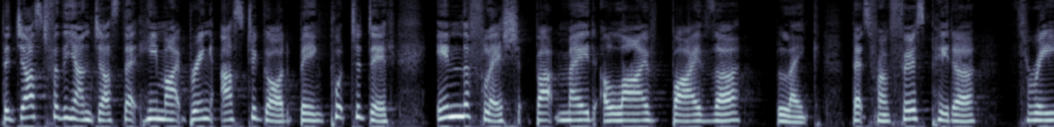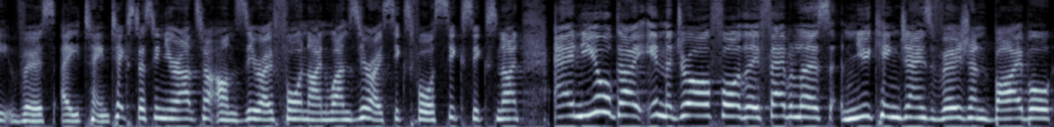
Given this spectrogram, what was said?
the just for the unjust, that he might bring us to God, being put to death in the flesh, but made alive by the blank. That's from 1 Peter 3 verse 18. Text us in your answer on 0491064669 and you will go in the draw for the fabulous New King James Version Bible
